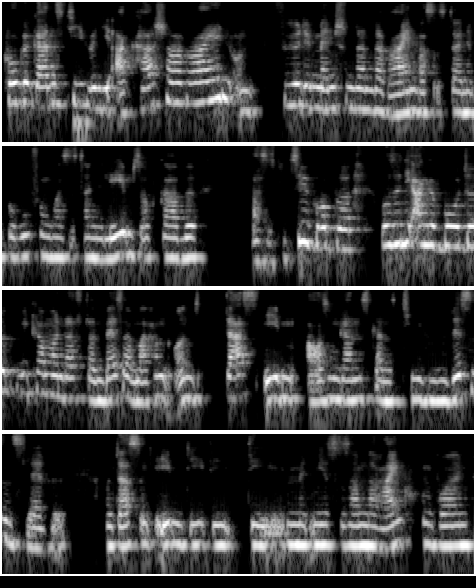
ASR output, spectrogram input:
gucke ganz tief in die Akasha rein und führe den Menschen dann da rein, was ist deine Berufung, was ist deine Lebensaufgabe, was ist die Zielgruppe, wo sind die Angebote, wie kann man das dann besser machen und das eben aus einem ganz, ganz tiefen Wissenslevel. Und das sind eben die, die, die mit mir zusammen da reingucken wollen.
